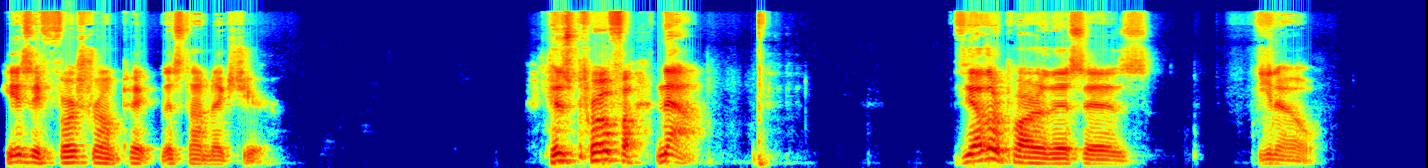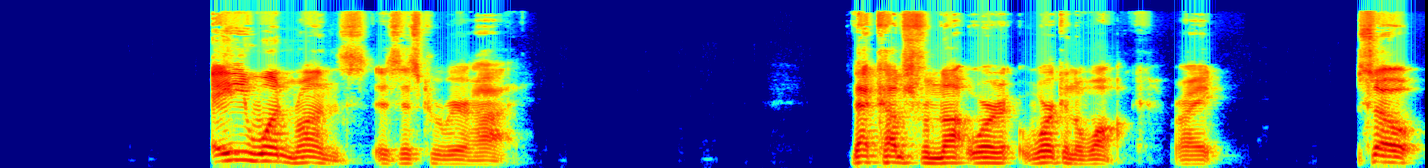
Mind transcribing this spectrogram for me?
he is a first round pick this time next year. His profile now, the other part of this is, you know, 81 runs is his career high. That comes from not wor- working the walk, right? So,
